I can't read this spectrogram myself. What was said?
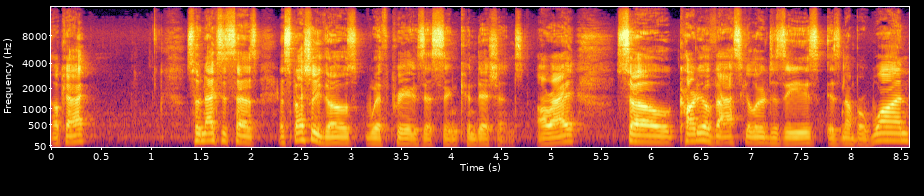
okay? So next it says, especially those with pre-existing conditions, all right? So cardiovascular disease is number one.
